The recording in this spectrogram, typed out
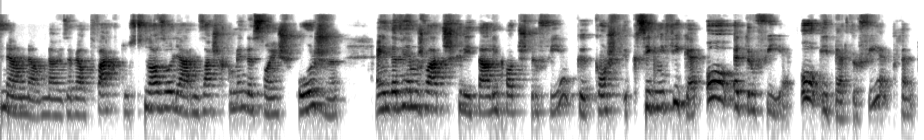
Não, não, não, Isabel. De facto, se nós olharmos às recomendações hoje, ainda vemos lá descrita a lipodistrofia, que, que significa ou atrofia ou hipertrofia, portanto,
